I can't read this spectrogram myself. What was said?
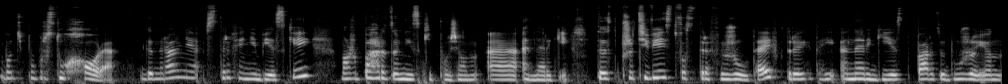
bądź po prostu chore generalnie w strefie niebieskiej masz bardzo niski poziom e, energii. To jest przeciwieństwo strefy żółtej, w której tej energii jest bardzo dużo i on,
